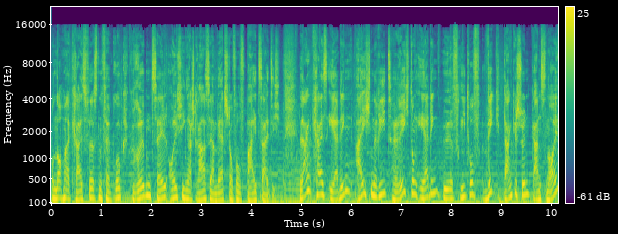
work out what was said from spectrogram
und nochmal Kreis Fürstenfeldbruck, Gröbenzell, Olchinger Straße am Wertstoffhof beidseitig. Landkreis Erding, Eichenried Richtung Erding, Höhe Friedhof, Wick, Dankeschön, ganz neu.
